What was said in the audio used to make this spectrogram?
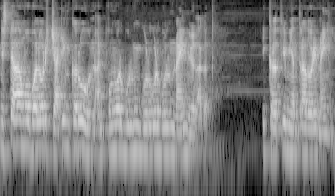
नुसत्या मोबाईलवर चॅटिंग करून आणि फोनवर बोलून गोड बोलून नाही मिळ लागत. ही कृत्रिम यंत्राद्वारे नाही.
